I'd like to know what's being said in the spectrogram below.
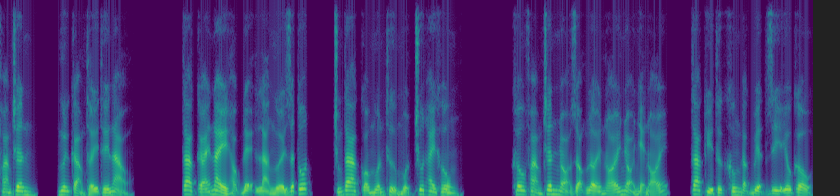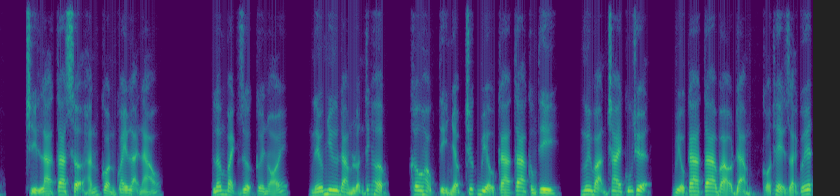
phạm chân ngươi cảm thấy thế nào? Ta cái này học đệ là người rất tốt, chúng ta có muốn thử một chút hay không? Khâu phạm chân nhỏ giọng lời nói nhỏ nhẹ nói, ta kỳ thực không đặc biệt gì yêu cầu, chỉ là ta sợ hắn còn quay lại não. lâm bạch dược cười nói, nếu như đàm luận thích hợp, khâu học tỷ nhập chức biểu ca ta công ty, người bạn trai cũ chuyện, biểu ca ta bảo đảm có thể giải quyết.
